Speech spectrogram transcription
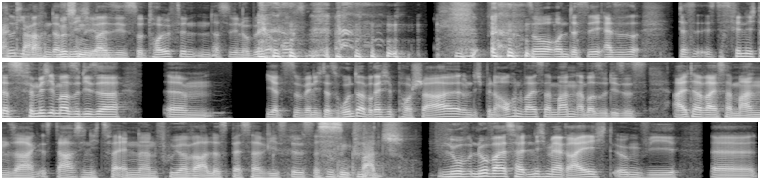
Na so, klar, die machen das müssen nicht, die weil sie es so toll finden, dass wir nur Bilder posten. so, und deswegen, also so, das, ist- das finde ich, das ist für mich immer so dieser, ähm, jetzt so, wenn ich das runterbreche pauschal und ich bin auch ein weißer Mann, aber so dieses alter weißer Mann sagt, es darf sich nichts verändern, früher war alles besser, wie es ist. Das ist ein Quatsch. Nur, nur weil es halt nicht mehr reicht, irgendwie äh,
